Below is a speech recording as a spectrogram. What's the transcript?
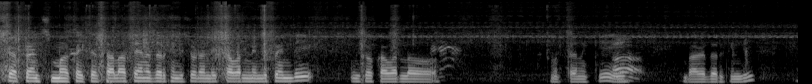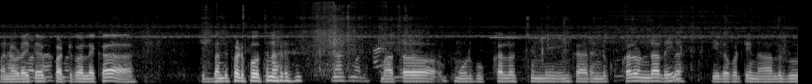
Okay friends మాకైతే చాలా తేనె దొరికింది చూడండి కవర్ నిండిపోయింది. ఇంకో కవర్లో మొత్తానికి బాగా దొరికింది. మనోడైతే పట్టుకోలేక ఇబ్బంది పడిపోతున్నాడు. మాతో మూడు కుక్కలు వచ్చింది ఇంకా రెండు కుక్కలు ఉండాలి. ఇదొకటి నాలుగు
